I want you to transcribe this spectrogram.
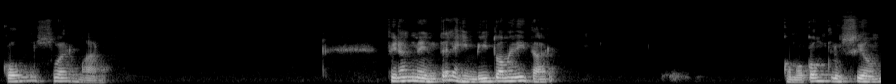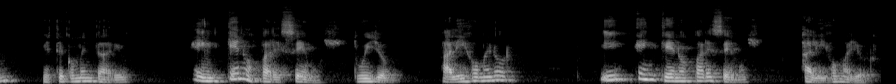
con su hermano. Finalmente, les invito a meditar como conclusión de este comentario en qué nos parecemos tú y yo al hijo menor y en qué nos parecemos al hijo mayor.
